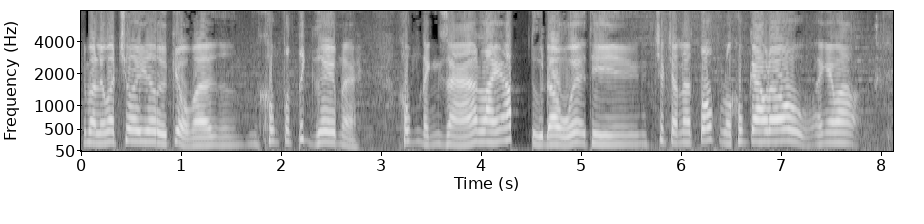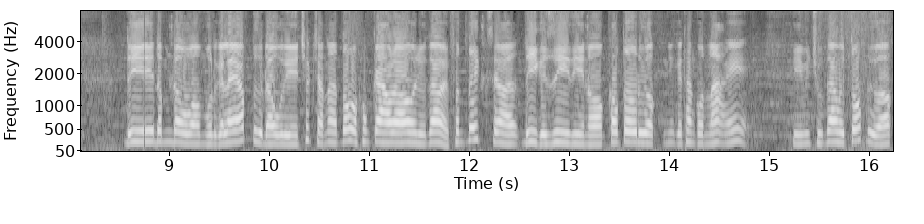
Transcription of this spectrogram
Nhưng mà nếu mà chơi kiểu mà không phân tích game này, Không đánh giá line up từ đầu ấy, Thì chắc chắn là top nó không cao đâu, Anh em ạ. Đi đâm đầu vào một cái line up từ đầu thì chắc chắn là tốt không cao đâu. Chúng ta phải phân tích xem là đi cái gì thì nó counter được những cái thằng còn lại ấy. Thì chúng ta mới tốt được.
